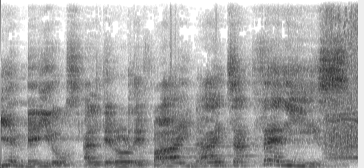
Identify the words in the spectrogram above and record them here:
Bienvenidos al terror de Five Nights at Freddy's.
